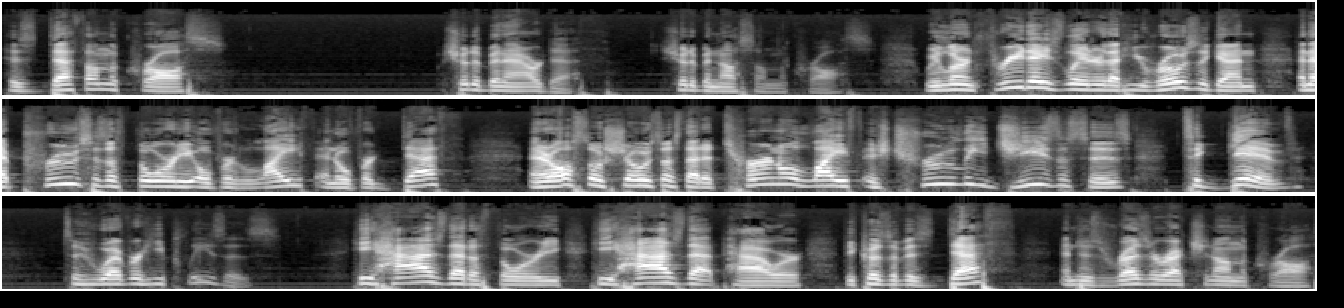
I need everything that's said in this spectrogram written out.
His death on the cross should have been our death, should have been us on the cross. We learn three days later that he rose again, and it proves his authority over life and over death. And it also shows us that eternal life is truly Jesus's to give to whoever he pleases. He has that authority, he has that power because of his death and his resurrection on the cross.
